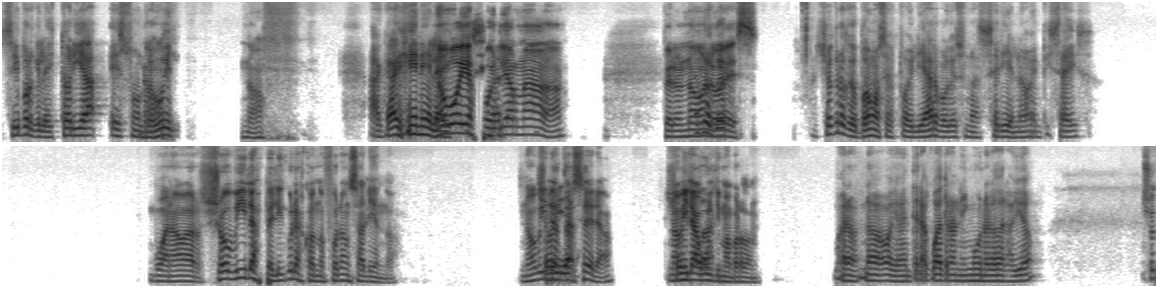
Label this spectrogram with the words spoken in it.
sí, porque la historia es un No. rebuild. no. Acá viene la... No voy a spoilear nada, pero no lo que- es. Yo creo que podemos spoilear porque es una serie del 96. Bueno, a ver, yo vi las películas cuando fueron saliendo. No vi Yo la vi tercera. No vi vi la todas. última, perdón. Bueno, no, obviamente la 4 ninguno de los dos la vio. Yo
